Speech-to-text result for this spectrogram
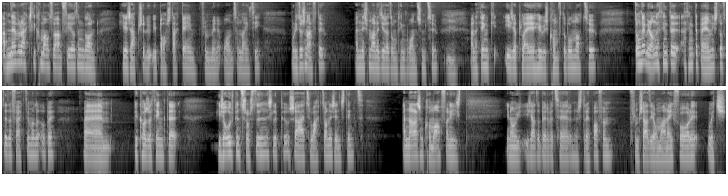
I've never actually come out of Anfield and gone, he has absolutely bossed that game from minute one to 90. But he doesn't have to. And this manager, I don't think, wants him to. Mm. And I think he's a player who is comfortable not to. Don't get me wrong, I think that I think the Burnley stuff did affect him a little bit. Um, because I think that he's always been trusted in this Liverpool side to act on his instinct. And that hasn't come off and he's you know, he's had a bit of a tear and a strip off him from Sadio Mane for it, which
